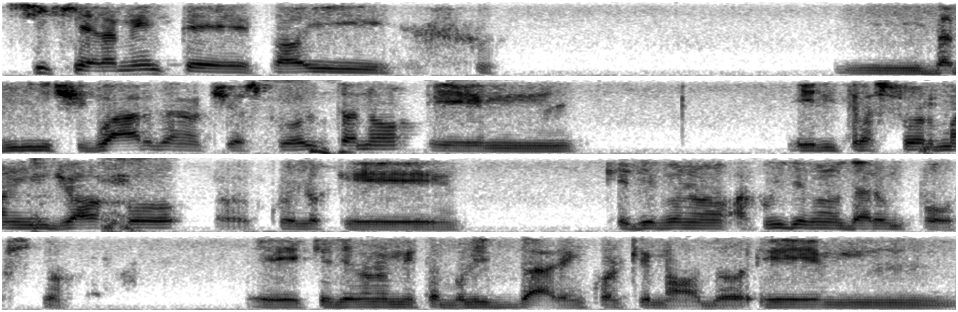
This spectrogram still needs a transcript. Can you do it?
Sì, chiaramente poi i bambini ci guardano, ci ascoltano e, e ritrasformano in gioco eh, quello che, che devono, a cui devono dare un posto eh, che devono metabolizzare in qualche modo. E, mm,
